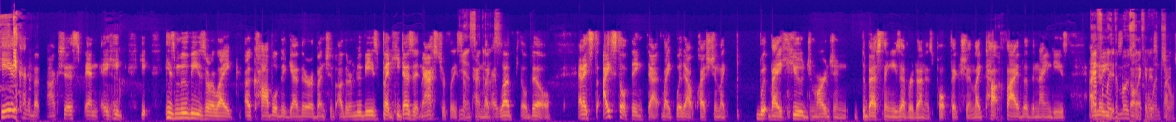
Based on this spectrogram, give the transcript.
he is kind of obnoxious and he, he his movies are like a cobbled together a bunch of other movies but he does it masterfully Yes, sometimes like I love Kill Bill. And I, st- I still think that like without question like by a huge margin, the best thing he's ever done is Pulp Fiction, like top five of the '90s. I know definitely you the most like influential.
